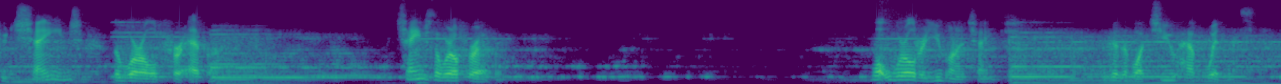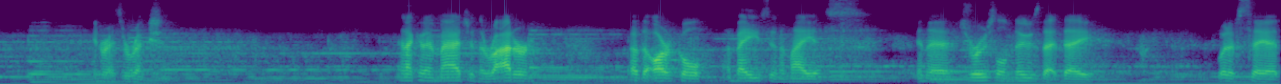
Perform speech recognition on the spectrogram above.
to change the world forever. Change the world forever. What world are you going to change? Because of what you have witnessed in resurrection. And I can imagine the writer of the article, Amazed in Emmaus, in the Jerusalem News that day, would have said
